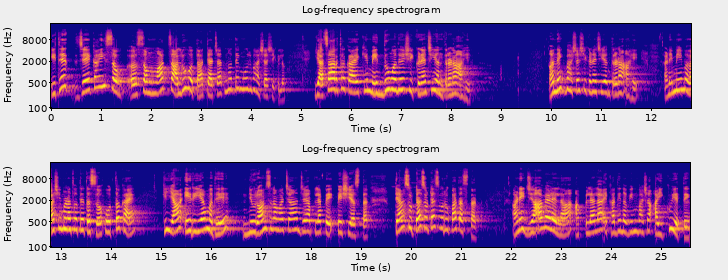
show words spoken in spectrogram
इथे जे काही संवाद चालू होता त्याच्यातनं ते मूल भाषा शिकलं. याचा अर्थ काय? की मेंदूमध्ये शिकण्याची यंत्रणा आहे. अनेक भाषा शिकण्याची यंत्रणा आहे. आणि मी मगाशी म्हणत होते तसं. होतं काय? की या एरियामध्ये न्यूरॉन्स नावाच्या जे आपल्या पे पेशी असतात त्या सुट्या सुट्या स्वरूपात असतात. आणि ज्या वेळेला आपल्याला एखादी नवीन भाषा ऐकू येते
